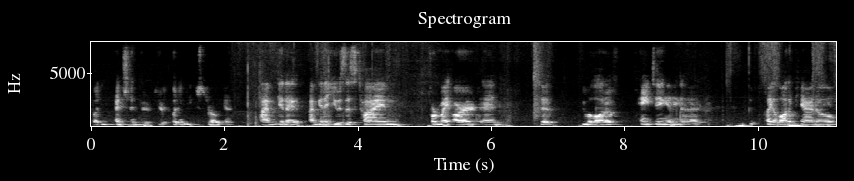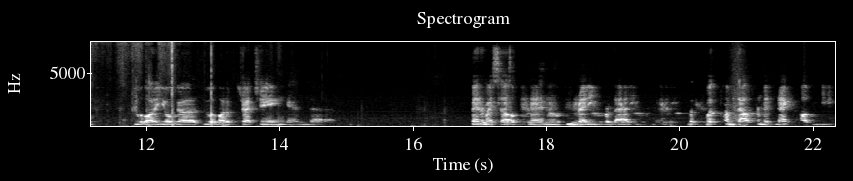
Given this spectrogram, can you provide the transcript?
what intention you're, you're putting each stroke in. I'm gonna I'm gonna use this time for my art and to do a lot of painting and uh, play a lot of piano, do a lot of yoga, do a lot of stretching, and uh, better myself and be ready for that. What, comes out from it next, I'll be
